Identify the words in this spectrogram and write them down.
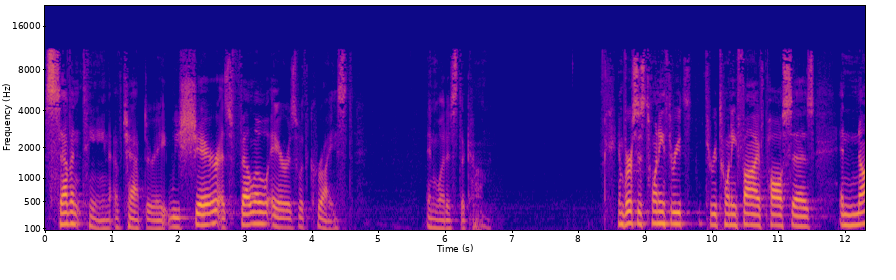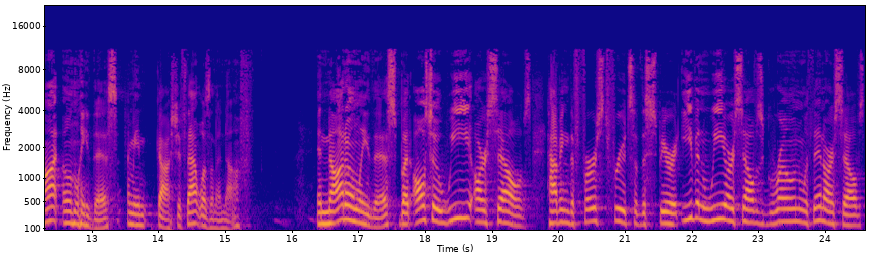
17 of chapter 8. We share as fellow heirs with Christ in what is to come. In verses 23 through 25, Paul says, and not only this, I mean, gosh, if that wasn't enough, and not only this, but also we ourselves, having the first fruits of the Spirit, even we ourselves groan within ourselves,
